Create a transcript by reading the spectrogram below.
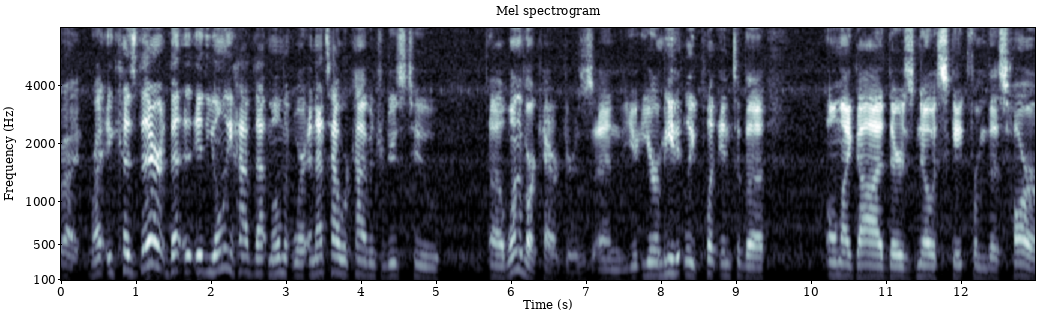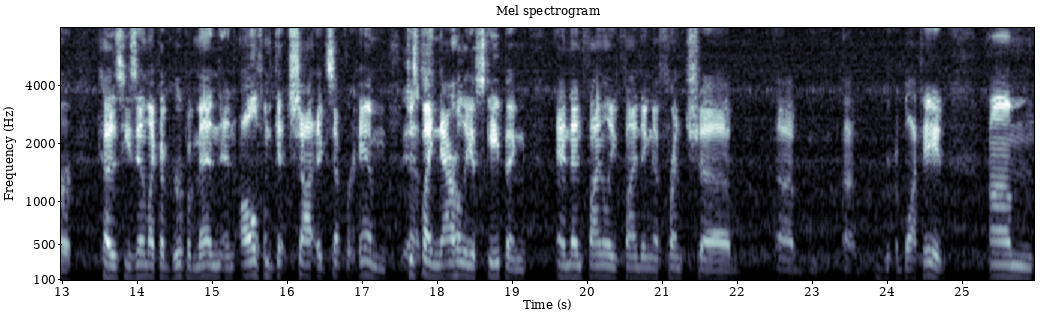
Right. right? Because there, that it, you only have that moment where, and that's how we're kind of introduced to uh, one of our characters, and you, you're immediately put into the, oh my god, there's no escape from this horror because he's in like a group of men, and all of them get shot except for him, just by narrowly escaping and then finally finding a French uh, uh, uh, blockade. Um,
